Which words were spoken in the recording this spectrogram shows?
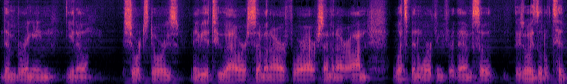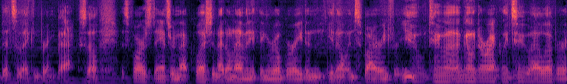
them bringing, you know, short stories, maybe a two hour seminar, four hour seminar on what's been working for them. So there's always little tidbits that I can bring back. So as far as answering that question, I don't have anything real great and you know inspiring for you to uh, go directly to. However,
